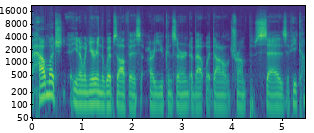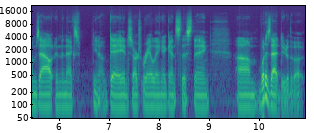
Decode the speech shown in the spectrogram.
how much, you know, when you're in the whip's office, are you concerned about what Donald Trump says if he comes out in the next, you know, day and starts railing against this thing? Um, what does that do to the vote?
